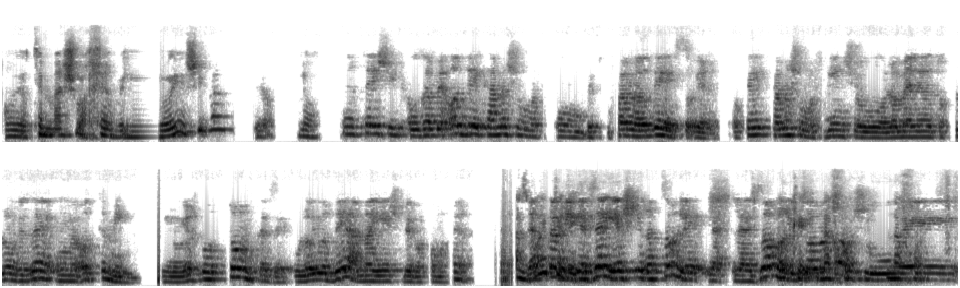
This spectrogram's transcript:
הוא יוצא משהו אחר ולא ישיבה? לא. לא. נרצה אישית, הוא גם מאוד, כמה שהוא, הוא בתקופה מאוד סוערת, אוקיי? כמה שהוא מפגין שהוא לא מעניין אותו כלום וזה, הוא מאוד תמים. כאילו, יש בו תום כזה, הוא לא יודע מה יש במקום אחר. אז בואי תראי. בגלל זה יש לי רצון לעזור לו אוקיי, למצוא נכון, מקום שהוא, נכון. אה,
